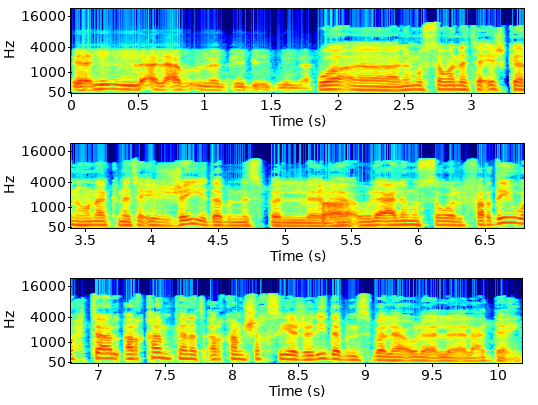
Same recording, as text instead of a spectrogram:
يعني الألعاب الأولمبية بإذن الله. وعلى مستوى النتائج كان هناك نتائج جيدة بالنسبة لهؤلاء على مستوى الفردي وحتى الأرقام كانت أرقام شخصية جديدة بالنسبة لهؤلاء العدائين.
